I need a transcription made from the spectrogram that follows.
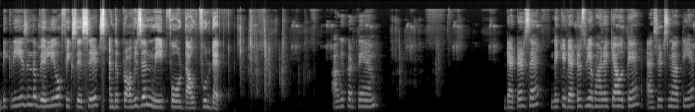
Decrease in the value of fix assets and the provision made for doubtful debt आगे करते हैं हम। डेटर्स हैं। देखिए डेटर्स भी हमारे क्या होते हैं? एसेट्स में आती हैं।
